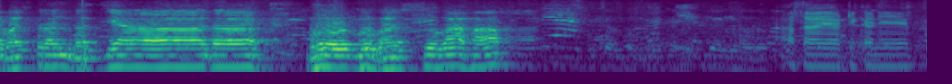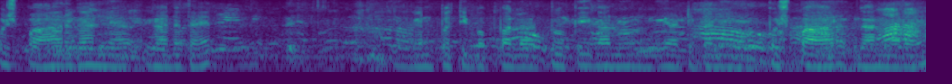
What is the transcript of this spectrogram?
वस्त्रं दद्यात् भूर्भुवस्सुवः आता या ठिकाणी पुष्पहार घालण्या घालत आहेत. गणपती बाप्पाला टोपी घालून या ठिकाणी पुष्पहार घालणार आहे.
